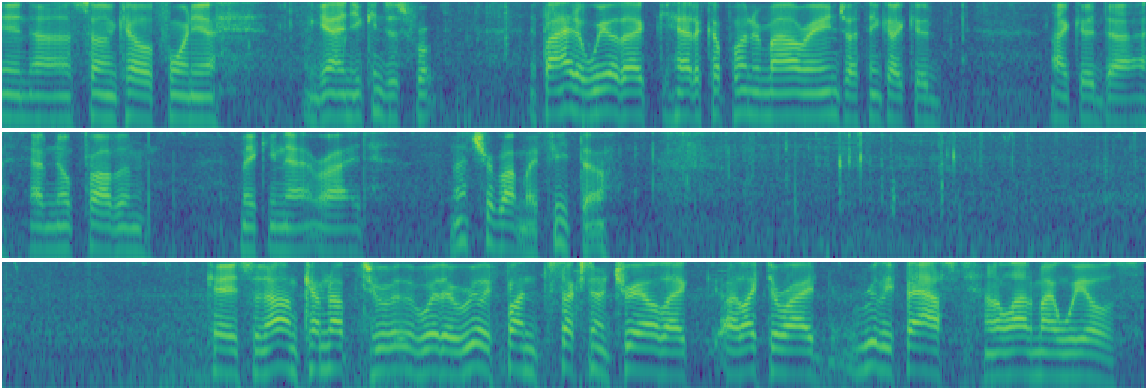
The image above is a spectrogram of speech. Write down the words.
in uh, Southern California. Again, you can just, if I had a wheel that had a couple hundred mile range, I think I could, I could uh, have no problem making that ride. Not sure about my feet though. Okay, so now I'm coming up to with a really fun section of trail like I like to ride really fast on a lot of my wheels.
